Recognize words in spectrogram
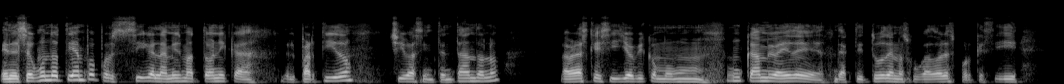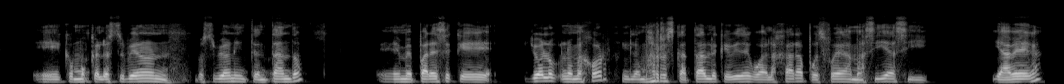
En el segundo tiempo, pues sigue la misma tónica del partido, Chivas intentándolo. La verdad es que sí, yo vi como un, cambio ahí de, actitud en los jugadores porque sí, eh, como que lo estuvieron, lo estuvieron intentando. Eh, me parece que yo lo, mejor y lo más rescatable que vi de Guadalajara pues fue a Macías y, y a Vega.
